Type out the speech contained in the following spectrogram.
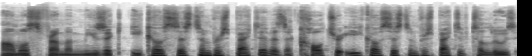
almost from a music ecosystem perspective as a culture ecosystem perspective to lose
